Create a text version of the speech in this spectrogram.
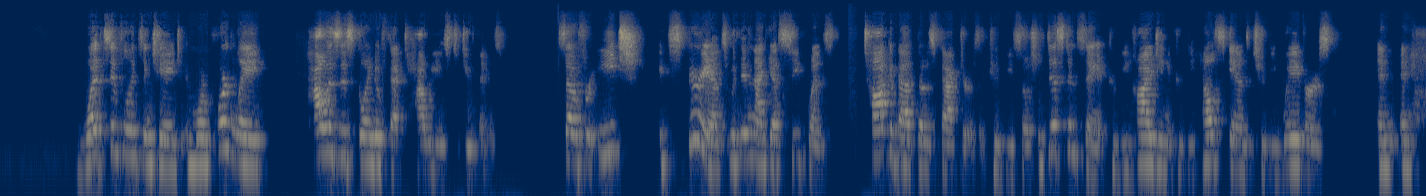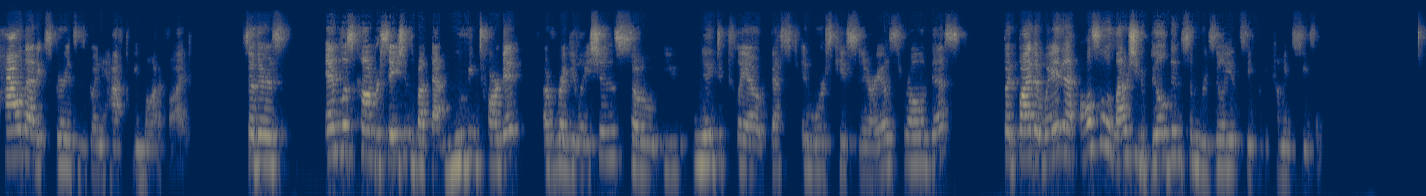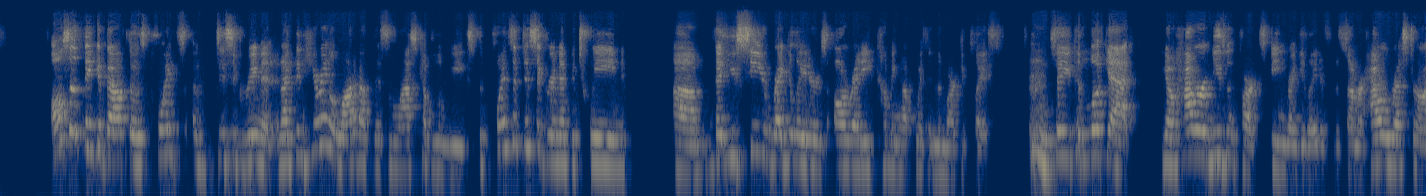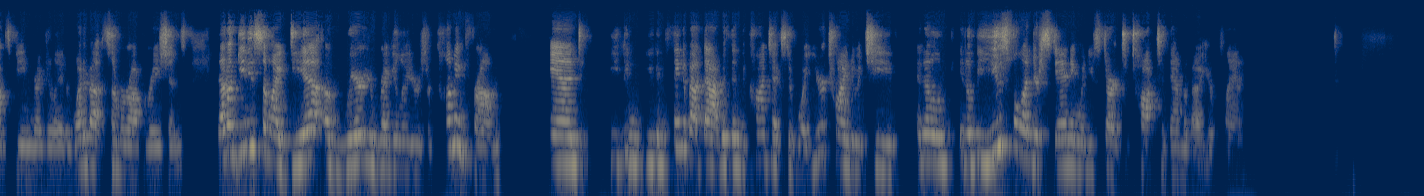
what's influencing change? And more importantly, how is this going to affect how we used to do things? So for each experience within that guest sequence, talk about those factors. It could be social distancing, it could be hygiene, it could be health scans, it should be waivers, and, and how that experience is going to have to be modified. So there's endless conversations about that moving target of regulations. So you need to play out best and worst case scenarios for all of this. But by the way, that also allows you to build in some resiliency for the coming season also think about those points of disagreement. And I've been hearing a lot about this in the last couple of weeks. The points of disagreement between um, that you see your regulators already coming up with in the marketplace. so you can look at, you know, how are amusement parks being regulated for the summer? How are restaurants being regulated? What about summer operations? That'll give you some idea of where your regulators are coming from. And you can you can think about that within the context of what you're trying to achieve and it'll, it'll be useful understanding when you start to talk to them about your plan.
